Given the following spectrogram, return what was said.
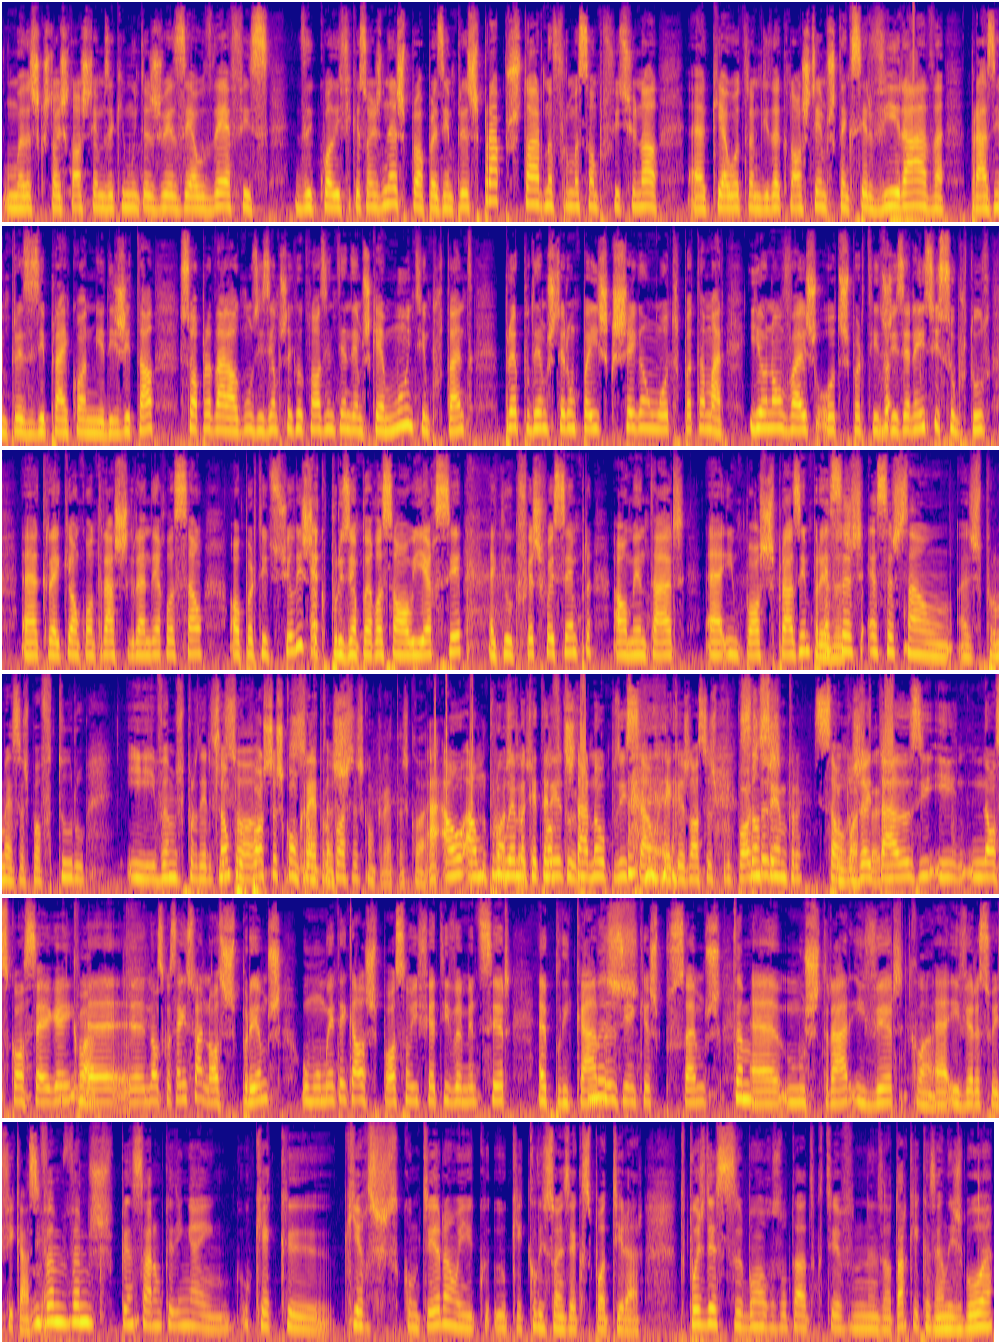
uma das questões que nós temos aqui muitas vezes é o déficit de qualificações nas próprias empresas para apostar na formação profissional profissional, eh, que é outra medida que nós temos, que tem que ser virada para as empresas e para a economia digital, só para dar alguns exemplos daquilo que nós entendemos que é muito importante para podermos ter um país que chega a um outro patamar. E eu não vejo outros partidos dizerem isso e, sobretudo, uh, creio que é um contraste grande em relação ao Partido Socialista, que, por exemplo, em relação ao IRC, aquilo que fez foi sempre aumentar uh, impostos para as empresas. Essas, essas são as promessas para o futuro e vamos perder aqui São só, propostas concretas. São propostas concretas, claro. Há, há, um problema, Catarina, de estar na oposição, é que as nossas propostas são, sempre são propostas. rejeitadas e, e, não se conseguem, claro. uh, não se conseguem isso. Nós esperemos o momento em que elas possam efetivamente ser aplicadas Mas, e em que as possamos uh, mostrar e ver, claro. uh, e ver a sua eficácia. Vamos, vamos, pensar um bocadinho em o que é que, que erros se cometeram e o que, é, que lições é que se pode tirar. Depois desse bom resultado que teve nas autárquicas em Lisboa,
